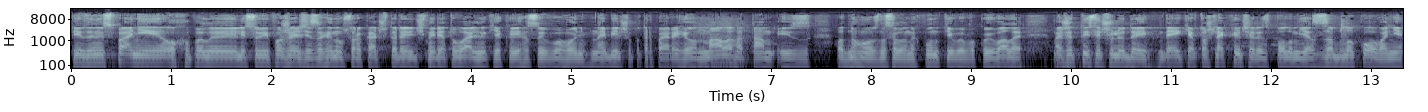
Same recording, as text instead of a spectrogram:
Південь Іспанії охопили лісові пожежі. Загинув 44-річний рятувальник, який гасив вогонь. Найбільше потерпає регіон Малага. Там із одного з населених пунктів евакуювали майже тисячу людей. Деякі автошляхи через полум'я заблоковані.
